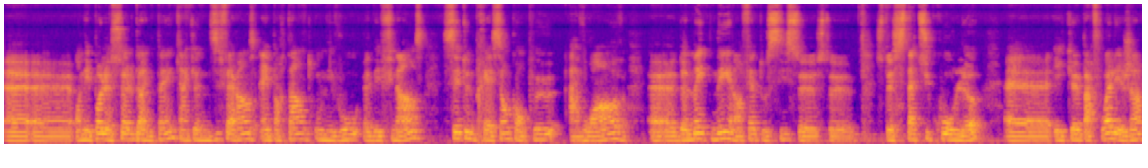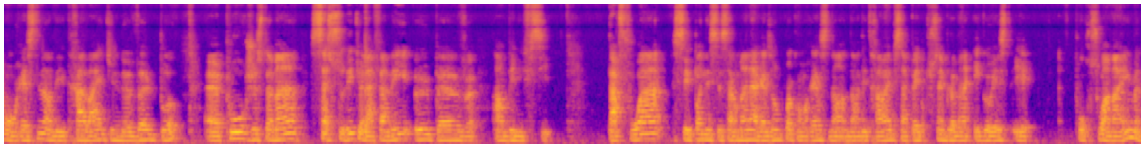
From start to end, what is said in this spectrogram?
euh, euh, on n'est pas le seul gagne-pain. Quand il y a une différence importante au niveau euh, des finances, c'est une pression qu'on peut avoir de maintenir en fait aussi ce, statu quo-là. Et que parfois les gens vont rester dans des travails qu'ils ne veulent pas pour justement s'assurer que la famille, eux, peuvent en bénéficier. Parfois, ce n'est pas nécessairement la raison pourquoi on reste dans, des travails, puis ça peut être tout simplement égoïste et pour soi-même,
